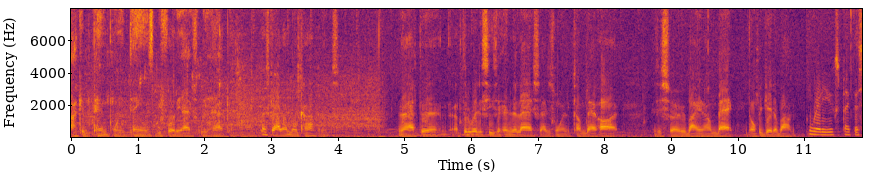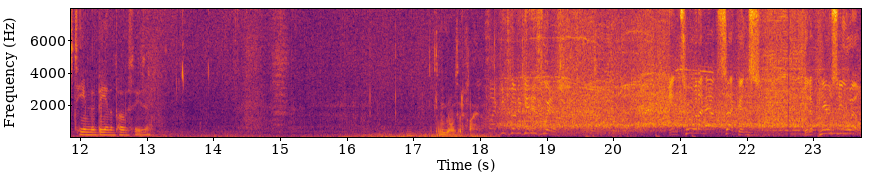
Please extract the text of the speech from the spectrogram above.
I can pinpoint things before they actually happen. Just got a lot more confidence. You know, after after the way the season ended last year, I just wanted to come back hard and just show everybody that I'm back. Don't forget about it. Where do you expect this team to be in the postseason? We final. Like he's going to get his wish. In two and a half seconds, it appears he will.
